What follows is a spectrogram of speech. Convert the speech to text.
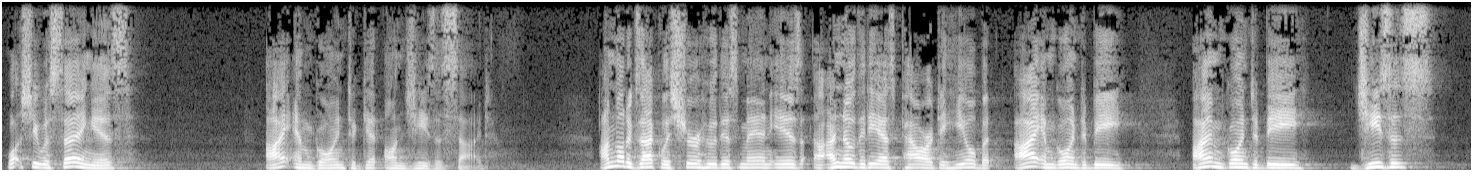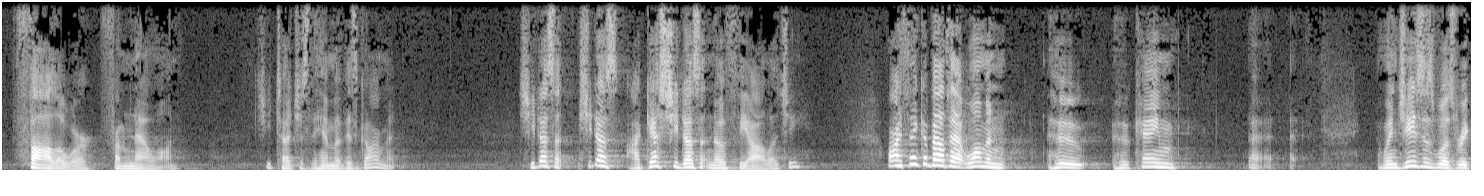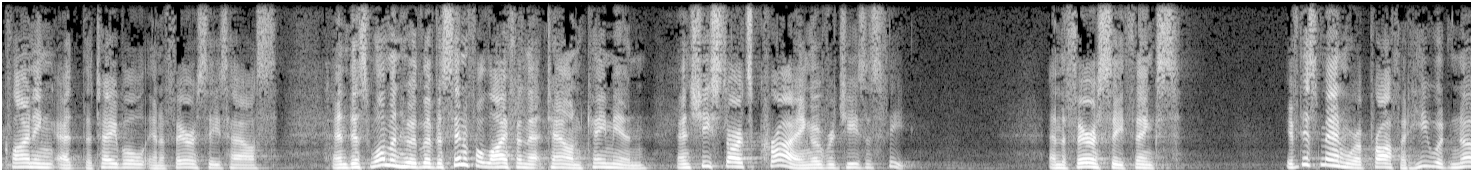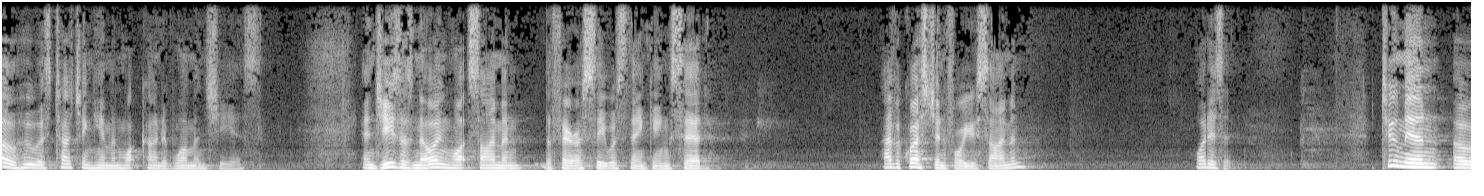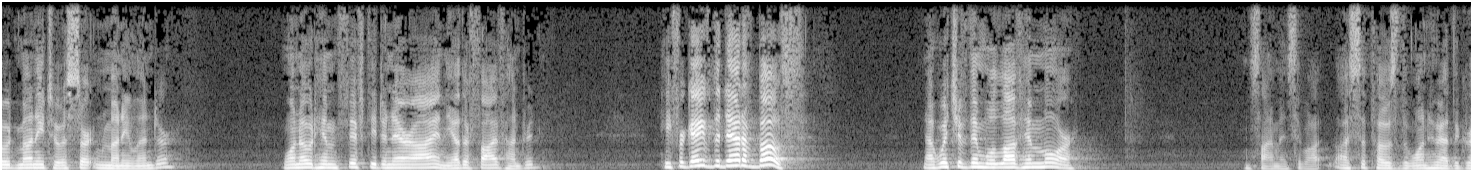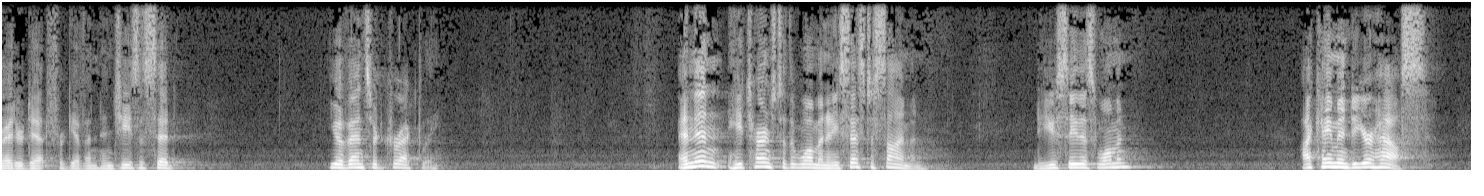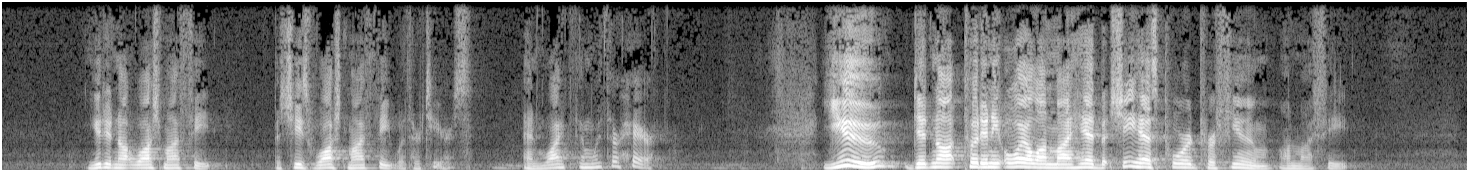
What she was saying is, I am going to get on Jesus' side. I'm not exactly sure who this man is. I know that he has power to heal, but I am going to be I'm going to be Jesus' follower from now on. She touches the hem of his garment. She doesn't, she does, I guess she doesn't know theology. Or I think about that woman who, who came uh, when Jesus was reclining at the table in a Pharisee's house, and this woman who had lived a sinful life in that town came in and she starts crying over Jesus' feet. And the Pharisee thinks, if this man were a prophet, he would know who is touching him and what kind of woman she is. And Jesus, knowing what Simon the Pharisee was thinking, said, I have a question for you, Simon. What is it? Two men owed money to a certain moneylender. One owed him 50 denarii and the other 500. He forgave the debt of both. Now, which of them will love him more? And Simon said, Well, I suppose the one who had the greater debt forgiven. And Jesus said, You have answered correctly. And then he turns to the woman and he says to Simon, Do you see this woman? I came into your house. You did not wash my feet, but she's washed my feet with her tears and wiped them with her hair. You did not put any oil on my head, but she has poured perfume on my feet.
